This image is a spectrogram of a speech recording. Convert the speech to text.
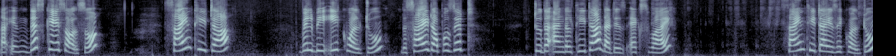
Now, in this case also sine theta will be equal to the side opposite to the angle theta that is xy. Sine theta is equal to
